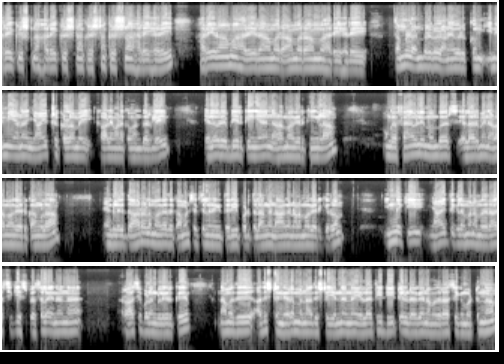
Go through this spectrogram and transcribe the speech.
ஹரே கிருஷ்ண ஹரே கிருஷ்ண கிருஷ்ண கிருஷ்ண ஹரே ஹரே. ஹரே ராம ஹரே ராம ராம ராம ஹரே ஹரே. தமிழ் அன்பர்கள் அனைவருக்கும் இனிமையான ஞாயிற்றுக்கிழமை. காலை வணக்கம் அன்பர்களே. எல்லோரும் எப்படி இருக்கீங்க? நலமாக இருக்கீங்களா? உங்கள் ஃபேமிலி மெம்பர்ஸ் எல்லாருமே நலமாக இருக்காங்களா? எங்களுக்கு தாராளமாக அதை கமெண்ட் செக்ஷனில் நீங்கள் தெரியப்படுத்தலாங்க. நாங்கள் நலமாக இருக்கிறோம். இன்னைக்கு ஞாயிற்றுக்கிழமை நம்ம ராசிக்கு ஸ்பெஷலாக என்னென்ன ராசி பலன்கள் இருக்குது நமது அதிர்ஷ்ட நிறம் என்ன அதிர்ஷ்ட என்னென்ன எல்லாத்தையும் டீட்டெயில்டாக நமது ராசிக்கு மட்டும்தான்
